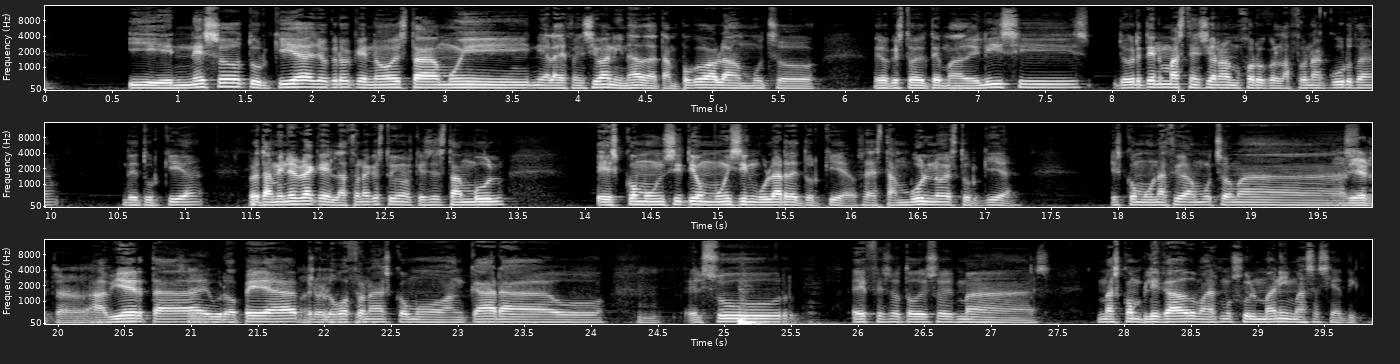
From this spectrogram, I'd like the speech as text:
Y en eso Turquía yo creo que no está muy ni a la defensiva ni nada. Tampoco hablaban mucho de lo que es todo el tema del ISIS. Yo creo que tienen más tensión a lo mejor con la zona kurda de Turquía. Pero también es verdad que en la zona que estuvimos, que es Estambul, es como un sitio muy singular de Turquía. O sea, Estambul no es Turquía. Es como una ciudad mucho más abierta, abierta sí. europea, más pero luego zonas como Ankara o mm. el sur, Éfeso, todo eso es más, más complicado, más musulmán y más asiático.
